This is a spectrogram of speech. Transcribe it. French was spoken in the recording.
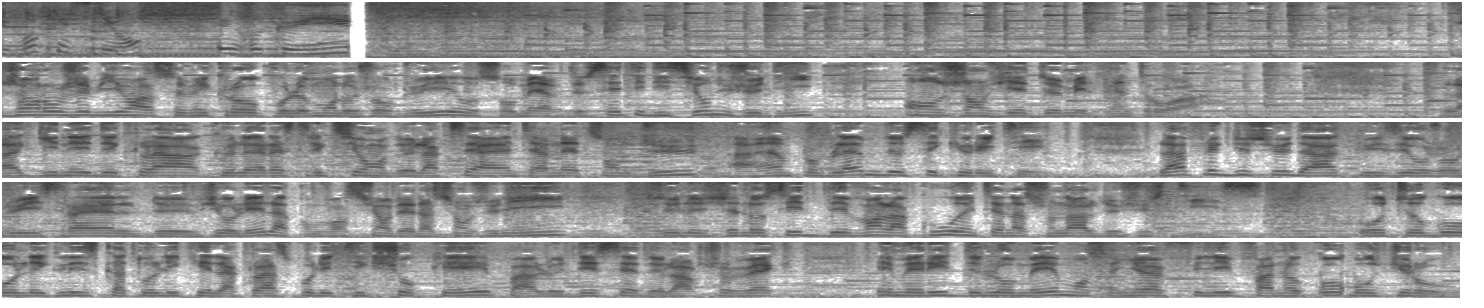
vos questions et recueillir Jean-Roger Billon à ce micro pour Le Monde aujourd'hui, au sommaire de cette édition du jeudi 11 janvier 2023. La Guinée déclare que les restrictions de l'accès à Internet sont dues à un problème de sécurité. L'Afrique du Sud a accusé aujourd'hui Israël de violer la Convention des Nations Unies sur le génocide devant la Cour internationale de justice. Au Togo, l'Église catholique et la classe politique choquée par le décès de l'archevêque émérite de Lomé, Monseigneur Philippe Fanoko Bojiro.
